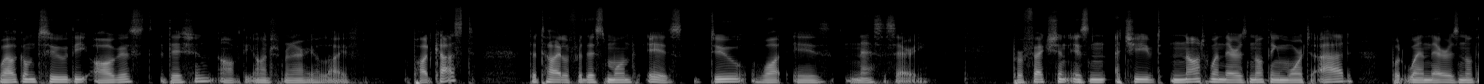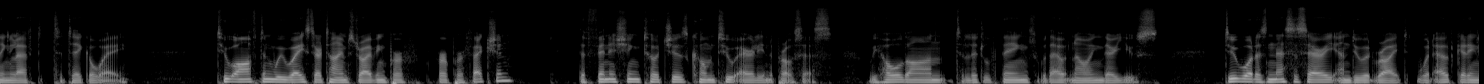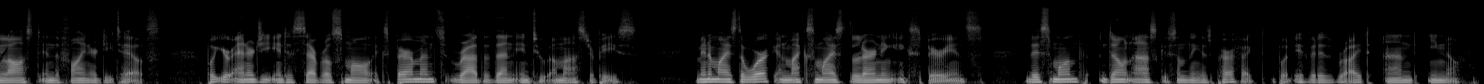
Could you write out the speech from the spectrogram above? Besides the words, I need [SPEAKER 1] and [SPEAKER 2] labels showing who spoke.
[SPEAKER 1] Welcome to the August edition of the Entrepreneurial Life podcast. The title for this month is Do What Is Necessary. Perfection is achieved not when there is nothing more to add, but when there is nothing left to take away. Too often we waste our time striving perf- for perfection. The finishing touches come too early in the process. We hold on to little things without knowing their use. Do what is necessary and do it right without getting lost in the finer details. Put your energy into several small experiments rather than into a masterpiece. Minimize the work and maximize the learning experience. This month, don't ask if something is perfect, but if it is right and enough.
